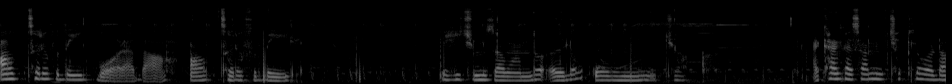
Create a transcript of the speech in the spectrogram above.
Alt tarafı değil bu arada. Alt tarafı değil. Ve hiçbir zaman da öyle olmayacak. Ay kanka sen bir çekil orada.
